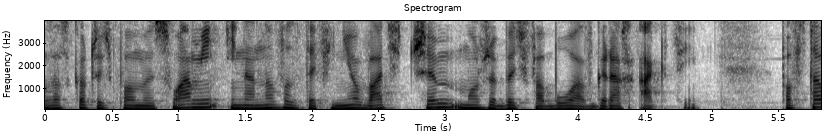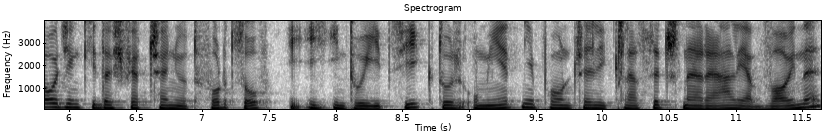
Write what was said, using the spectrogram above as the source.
zaskoczyć pomysłami i na nowo zdefiniować, czym może być fabuła w grach akcji. Powstało dzięki doświadczeniu twórców i ich intuicji, którzy umiejętnie połączyli klasyczne realia wojny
